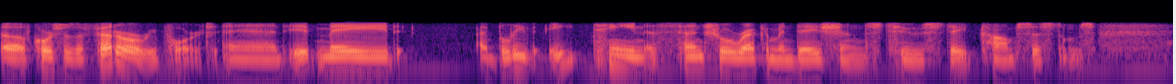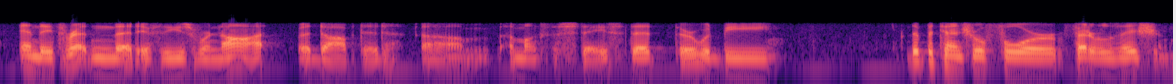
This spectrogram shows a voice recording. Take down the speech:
uh, of course, was a federal report, and it made, I believe, 18 essential recommendations to state comp systems. And they threatened that if these were not adopted um, amongst the states, that there would be the potential for federalization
